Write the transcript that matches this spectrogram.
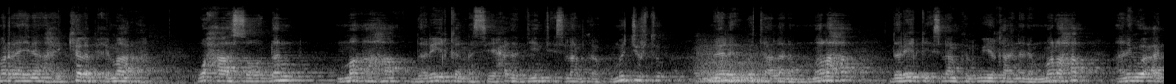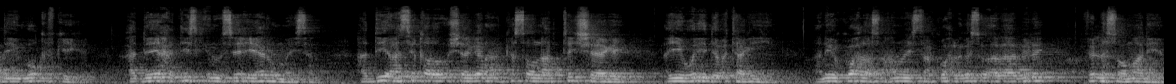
marna inaan ahay kalab ximaar ah. Waxaasoo dhan ma aha dariiqa nasiixada diinta islaamka kuma jirto meelay uga taallana ma laha dariiqii islaamka lagu yaqaanana ma laha anigoo caddeeyey mowqifkayga caddeeyey xadiiska inuu seex rumaysan haddii aan si qalad u sheegana aan ka soo laabtay sheegay ayay weli daba taagan yihiin. Aniga kooxdaas waxaan u haystaa koox laga soo abaabilay villa soomaaliya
